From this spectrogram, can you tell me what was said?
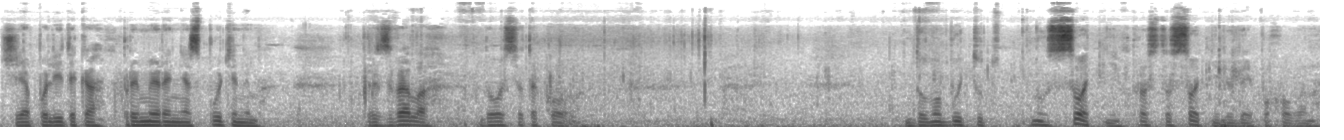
чия політика примирення з Путіним призвела до ось такого. До, мабуть, тут ну, сотні, просто сотні людей поховано.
